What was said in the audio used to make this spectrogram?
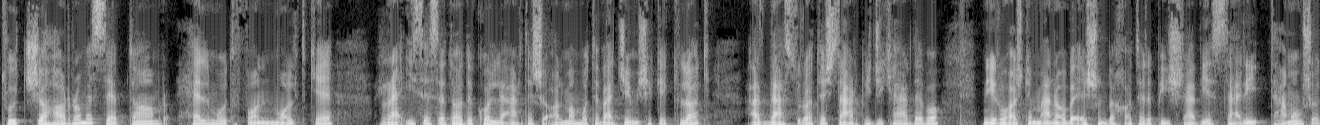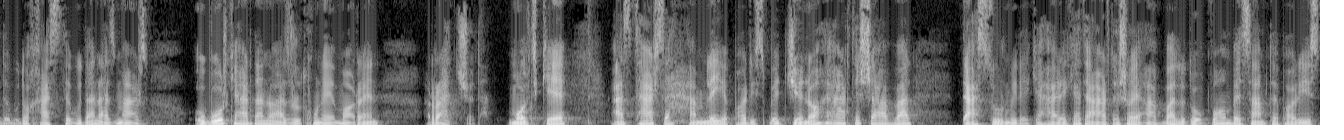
تو چهارم سپتامبر هلموت فون مولتکه رئیس ستاد کل ارتش آلمان متوجه میشه که کلاک از دستوراتش سرپیجی کرده و نیروهاش که منابعشون به خاطر پیشروی سریع تموم شده بود و خسته بودن از مرز عبور کردن و از رودخونه مارن رد شدن. مولتکه از ترس حمله پاریس به جناح ارتش اول دستور میده که حرکت ارتشای اول و دوم به سمت پاریس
